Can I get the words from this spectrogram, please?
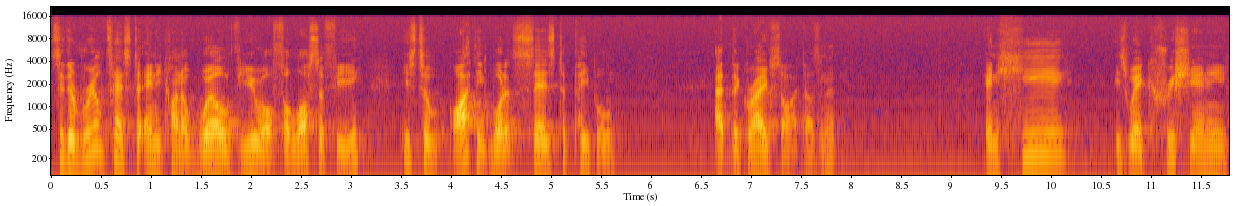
See, the real test to any kind of worldview or philosophy is to, I think, what it says to people at the graveside, doesn't it? And here is where Christianity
